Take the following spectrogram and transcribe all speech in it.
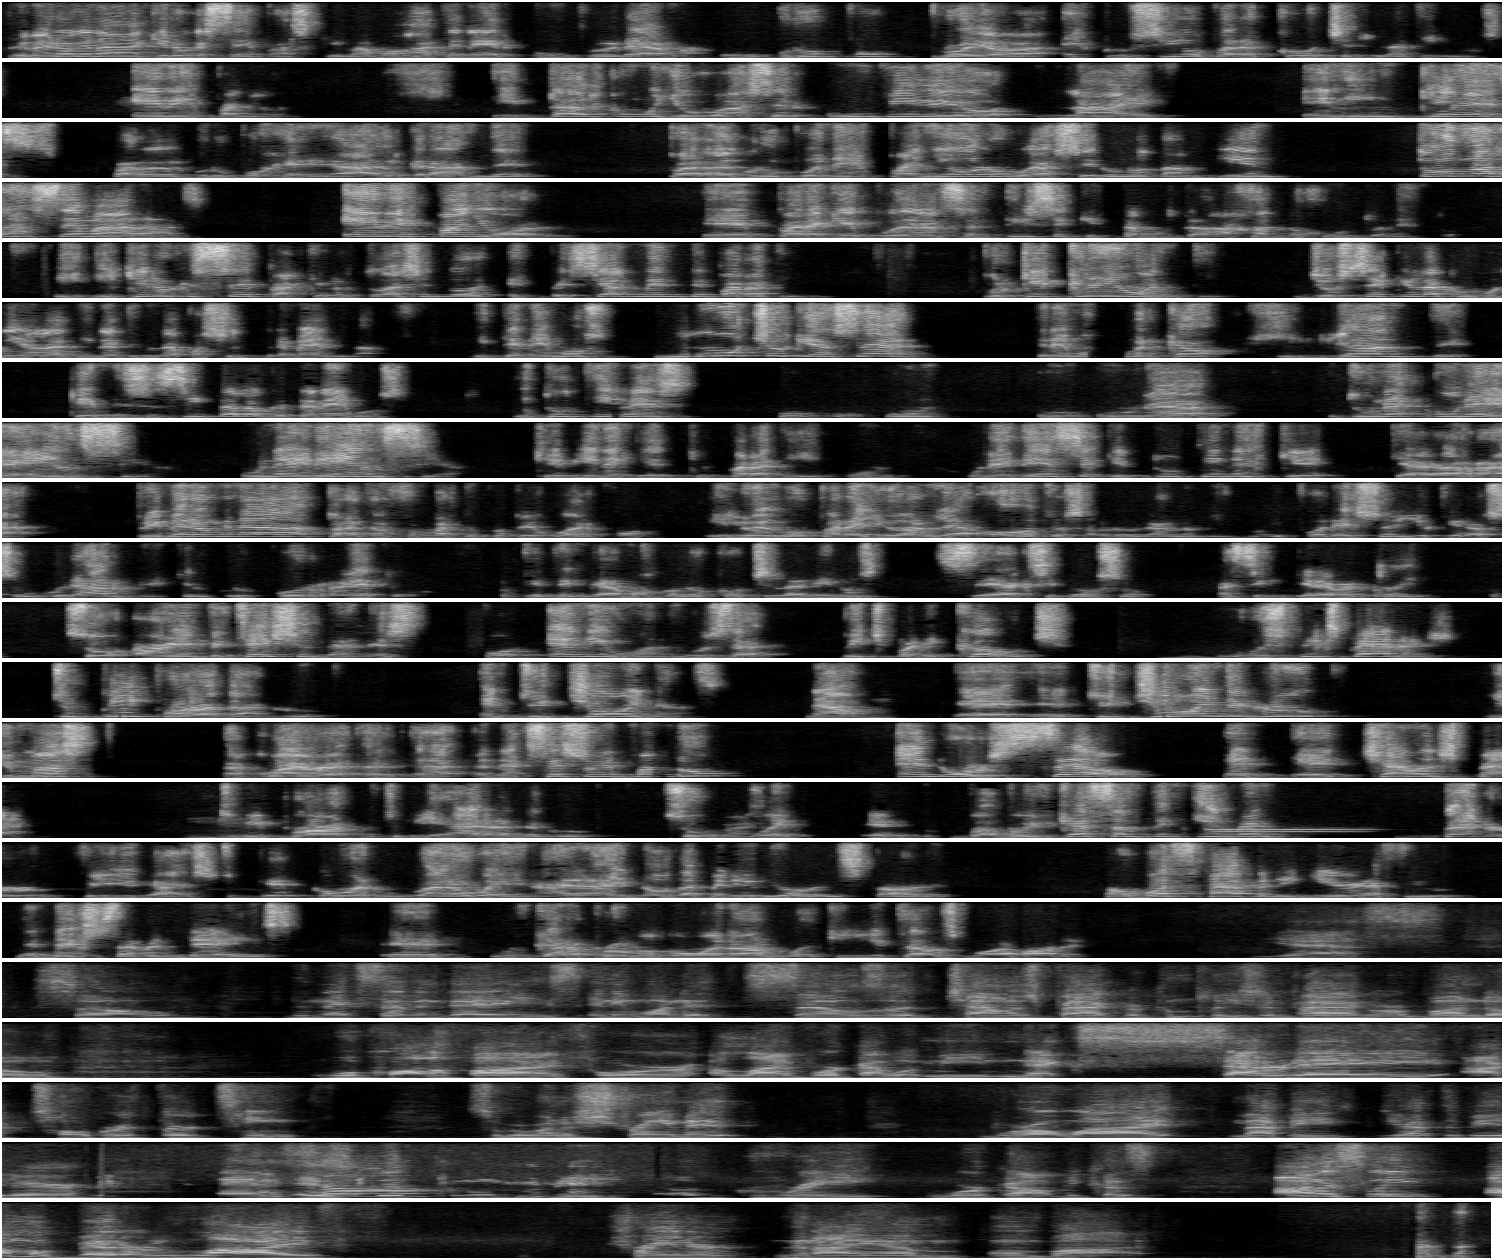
Primero que nada, quiero que sepas que vamos a tener un programa, un grupo prueba exclusivo para coaches latinos en español. Y tal como yo voy a hacer un video live en inglés para el grupo general grande, para el grupo en español voy a hacer uno también todas las semanas en español eh, para que puedan sentirse que estamos trabajando juntos en esto. Y, y quiero que sepas que lo estoy haciendo especialmente para ti, porque creo en ti. Yo sé que la comunidad latina tiene una pasión tremenda y tenemos mucho que hacer. Tenemos un mercado gigante que necesita lo que tenemos. Y tú tienes una, una, herencia, una herencia que viene que, para ti, una herencia que tú tienes que, agarrar. Primero que nada, para transformar tu propio cuerpo y luego para ayudarle a otros a lograr lo mismo. Y por eso yo quiero asegurarme que el grupo reto que tengamos con los coaches latinos sea exitoso. Así que quiero verte ahí. So our invitation then is for anyone who's a Beachbody coach who speaks Spanish to be part of that group and to join us. Now, uh, to join the group, you must acquire an accessory bundle and or sell an, a challenge pack mm-hmm. to be part to be added on the group. So, right. we, it, but we've got something even better for you guys to get going right away. And I, I, know that many of you already started. But what's happening here in a few the next seven days? Uh, we've got a promo going on. Can you tell us more about it? Yes. So the next seven days, anyone that sells a challenge pack or completion pack or a bundle will qualify for a live workout with me next Saturday, October 13th. So we're going to stream it worldwide. Mappy, you have to be there. And it's just going to be a great workout because honestly, I'm a better live trainer than I am on bot.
